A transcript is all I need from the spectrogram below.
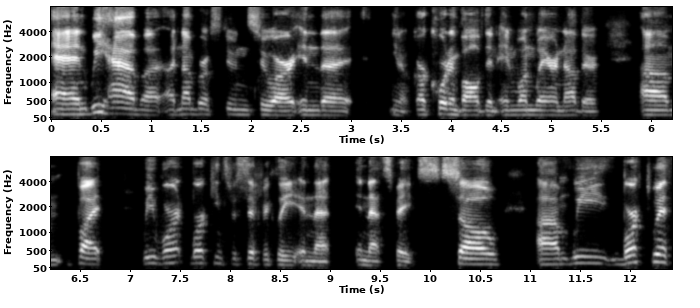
And we have a, a number of students who are in the, you know, are court involved in, in one way or another. Um, but we weren't working specifically in that in that space. So um, we worked with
